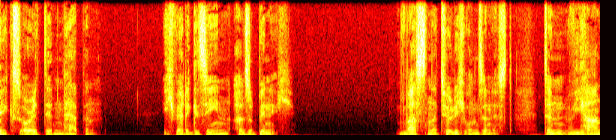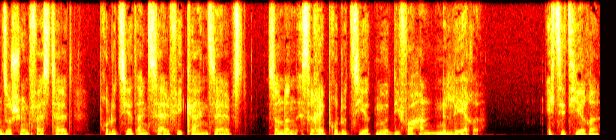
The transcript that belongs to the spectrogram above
Pics or it didn't happen. Ich werde gesehen, also bin ich. Was natürlich Unsinn ist, denn wie Hahn so schön festhält, produziert ein Selfie kein Selbst, sondern es reproduziert nur die vorhandene Leere. Ich zitiere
